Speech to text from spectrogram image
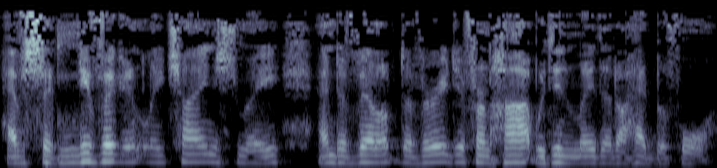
have significantly changed me and developed a very different heart within me than I had before.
